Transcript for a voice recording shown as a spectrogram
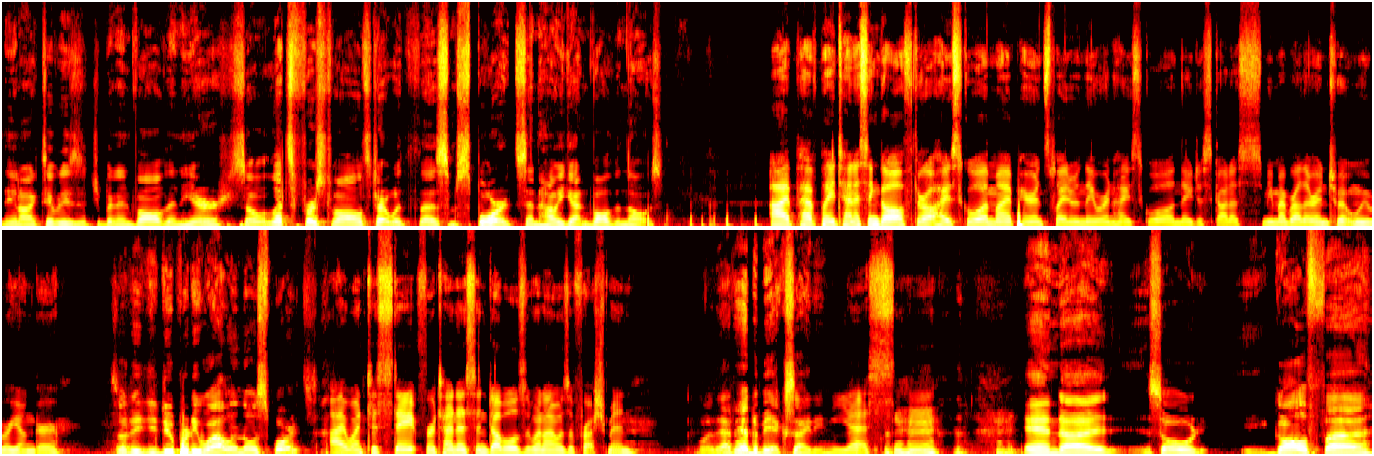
you know activities that you've been involved in here. So let's first of all start with uh, some sports and how you got involved in those. I have played tennis and golf throughout high school, and my parents played when they were in high school, and they just got us, me and my brother, into it when we were younger. So did you do pretty well in those sports? I went to state for tennis and doubles when I was a freshman. Well, that had to be exciting. Yes. hmm And uh, so, golf, uh,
